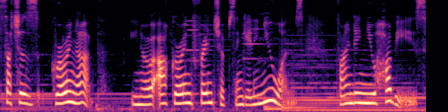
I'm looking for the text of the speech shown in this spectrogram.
such as growing up, you know, outgrowing friendships and getting new ones, finding new hobbies,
